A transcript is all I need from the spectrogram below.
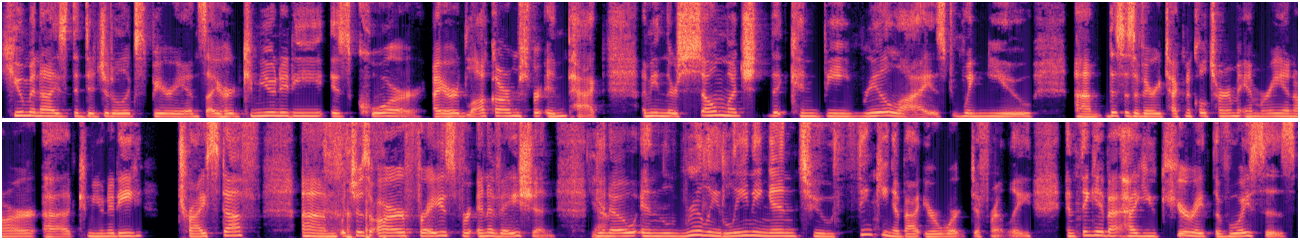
humanize the digital experience. I heard community is core. I heard lock arms for impact. I mean, there's so much that can be realized when you, um, this is a very technical term, Anne Marie, in our uh, community try stuff, um, which is our phrase for innovation, yeah. you know, and really leaning into thinking about your work differently and thinking about how you curate the voices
